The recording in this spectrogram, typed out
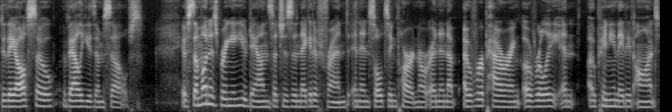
Do they also value themselves? If someone is bringing you down, such as a negative friend, an insulting partner, or an overpowering, overly and opinionated aunt,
